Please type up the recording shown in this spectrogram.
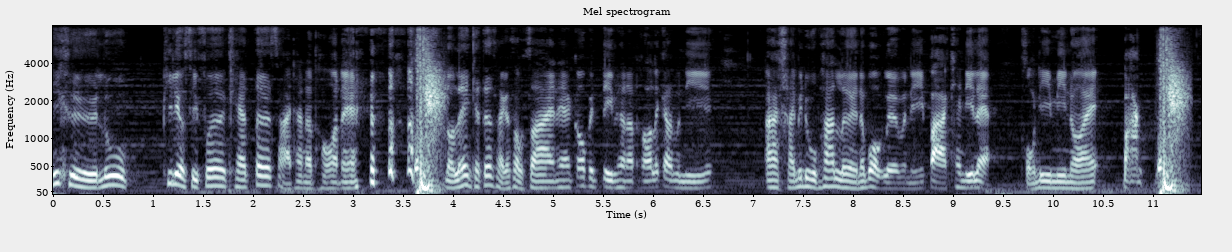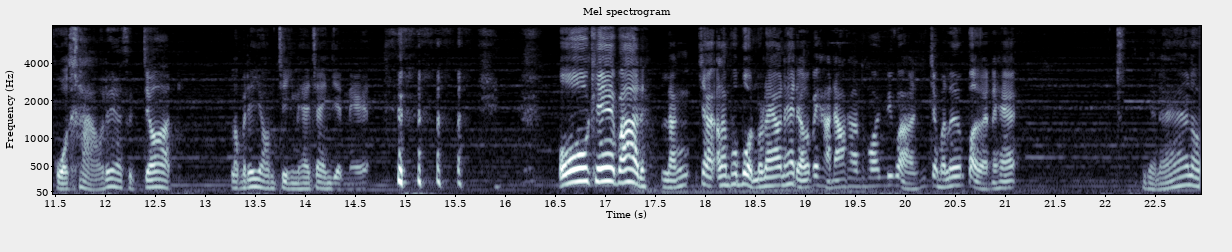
นี่คือรูป พี่เรียวซีเฟอร์แคสเตอร์สายธนาทอสนะเราเล่นแคสเตอร์สายกระสอบทรายนะฮะก็เป็นทีมธนาทอสแล้วกันวันนี้อ่าใครไม่ดูพลาดเลยนะบอกเลยวันนี้ปากแค่นี้แหละ ของดีมีน้อยปักหัวขาวด้วยอะสุดยอด เราไม่ได้ยอมจริงนะใจเย็นๆนะโอเคป้าหลังจากอลัมพบทมาแล้วนะฮะเดี๋ยวเราไปหาดาวทานทอสดีกว่าที่จะมาเริ่มเปิดนะฮะเดี๋ยวนะเรา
